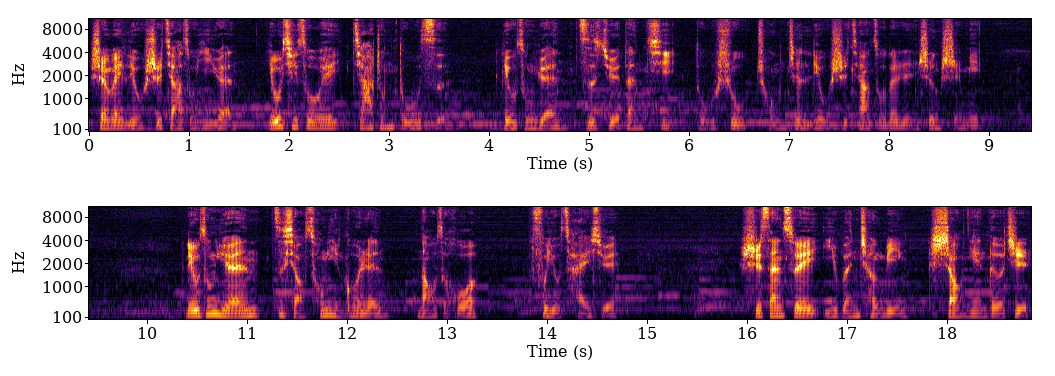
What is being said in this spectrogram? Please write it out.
身为柳氏家族一员，尤其作为家中独子，柳宗元自觉担起读书重振柳氏家族的人生使命。柳宗元自小聪颖过人，脑子活，富有才学。十三岁以文成名，少年得志。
